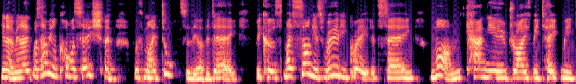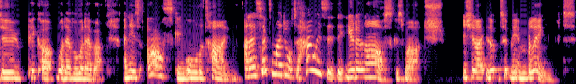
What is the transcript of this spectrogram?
You know, I mean, I was having a conversation with my daughter the other day because my son is really great at saying, Mum, can you drive me, take me, do, pick up, whatever, whatever. And he's asking all the time. And I said to my daughter, How is it that you don't ask as much? And she like looked at me and blinked.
